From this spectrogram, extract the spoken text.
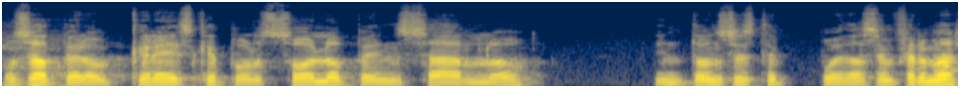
O sea, pero ¿crees que por solo pensarlo, entonces te puedas enfermar?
